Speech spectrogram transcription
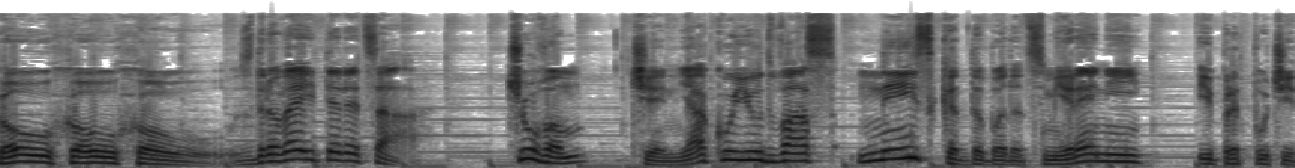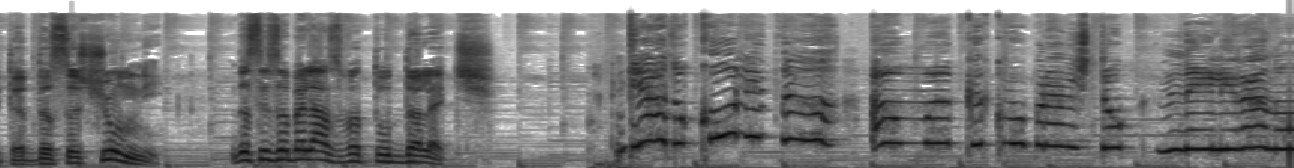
Хоу, хоу, хоу! Здравейте, деца! Чувам, че някои от вас не искат да бъдат смирени и предпочитат да са шумни, да се забелязват отдалеч. Дядо Коледа! Ама какво правиш тук? Не е ли рано?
